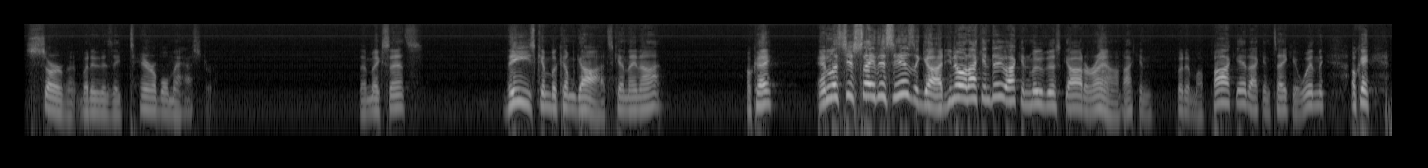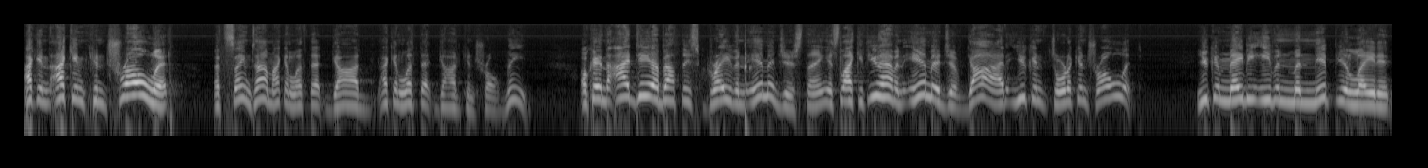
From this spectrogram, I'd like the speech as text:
servant, but it is a terrible master. That makes sense? These can become gods, can they not? Okay? And let's just say this is a God. You know what I can do? I can move this God around. I can put it in my pocket. I can take it with me. Okay, I can, I can control it. At the same time, I can let that God, I can let that God control me. Okay, and the idea about this graven images thing, it's like if you have an image of God, you can sort of control it. You can maybe even manipulate it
